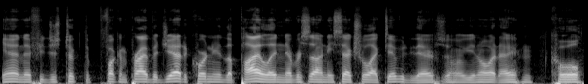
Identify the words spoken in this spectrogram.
Yeah, and if he just took the fucking private jet, according to the pilot, never saw any sexual activity there. So you know what? I cool.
